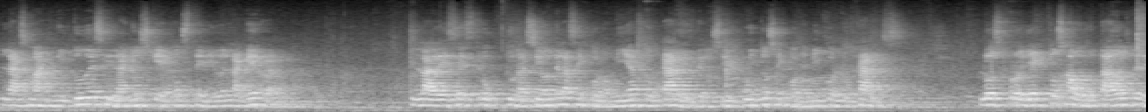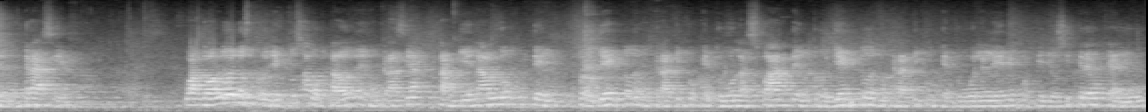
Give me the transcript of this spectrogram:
las magnitudes y daños que hemos tenido en la guerra, la desestructuración de las economías locales, de los circuitos económicos locales, los proyectos abortados de democracia. Cuando hablo de los proyectos abortados de democracia, también hablo del proyecto democrático que tuvo las FARC, del proyecto democrático que tuvo el ELN, porque yo sí creo que ahí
